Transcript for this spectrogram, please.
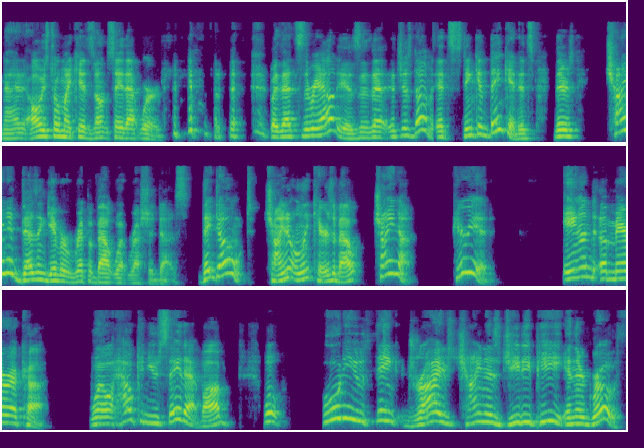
Now, I always told my kids, don't say that word. but that's the reality is, is that it's just dumb. It's stinking thinking. It's there's China doesn't give a rip about what Russia does. They don't. China only cares about China, period. And America. Well, how can you say that, Bob? Well, who do you think drives China's GDP and their growth?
